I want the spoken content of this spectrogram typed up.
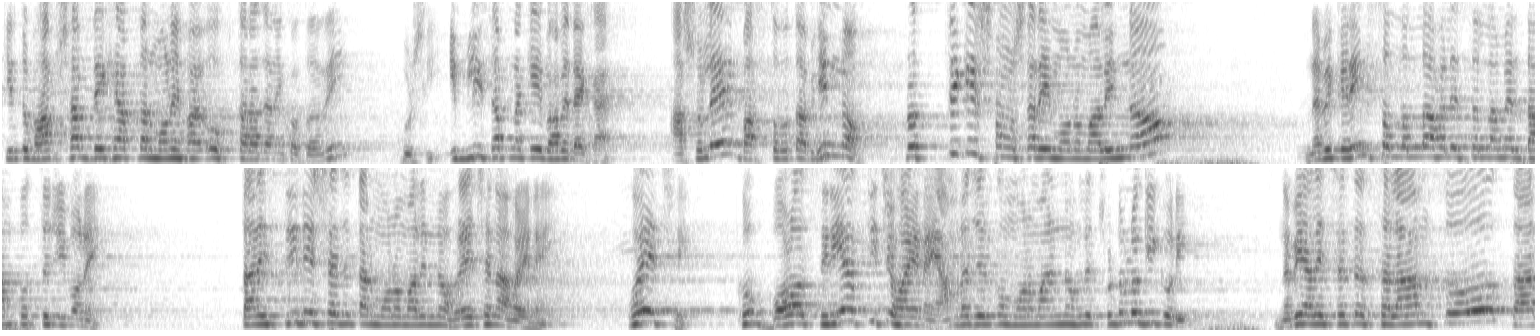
কিন্তু ভাবসাব দেখে আপনার মনে হয় ওফ তারা জানে কত খুশি। ইবলিস আপনাকে এইভাবে দেখায়। আসলে বাস্তবতা ভিন্ন। প্রত্যেকের সংসারে মনোমালিন্য। নবী করিম সাল্লাহ সাল্লামের দাম্পত্য জীবনে তার স্ত্রীদের সাথে তার মনোমালিন্য হয়েছে না হয় নাই? হয়েছে। খুব বড় সিরিয়াস কিছু হয় নাই। আমরা যেরকম মনোমালিন্য হলে ছোট লোকই করি। নবী আলাইসালাম তো তার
